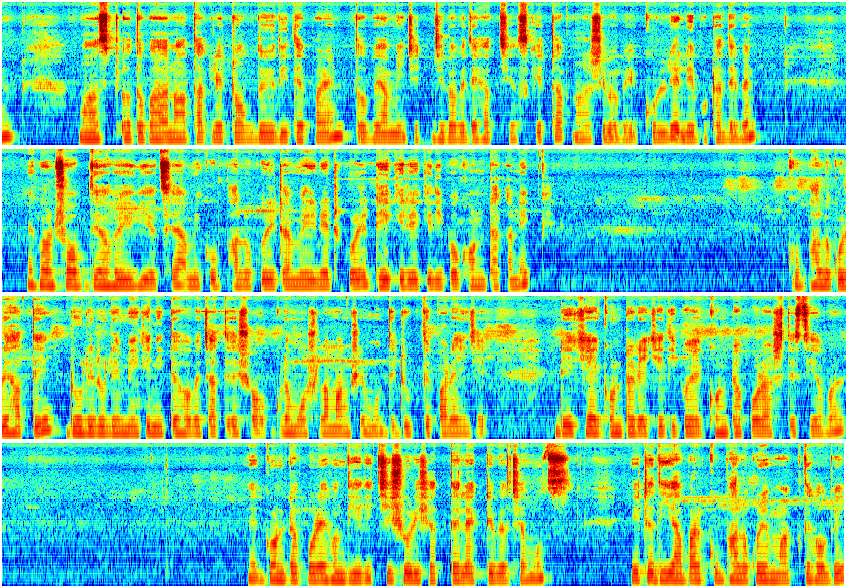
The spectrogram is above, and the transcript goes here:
মাস্ট অথবা না থাকলে টক দইও দিতে পারেন। তবে আমি যেভাবে দেখাচ্ছি আজকে এটা আপনারা সেভাবে করলে লেবুটা দেবেন। এখন সব দেওয়া হয়ে গিয়েছে। আমি খুব ভালো করে এটা মেরিনেট করে ঢেকে রেখে দিব ঘন্টাখানেক। খুব ভালো করে হাতে ডলে ডলে মেখে নিতে হবে যাতে সবগুলো মশলা মাংসের মধ্যে ঢুকতে পারে। যে রেখে এক ঘণ্টা রেখে দিব, এক ঘণ্টা পর আসতেছি আবার। এক ঘণ্টা পরে এখন দিয়ে দিচ্ছি সরিষার তেল এক টেবিল চামচ। এটা দিয়ে আবার খুব ভালো করে মাখতে হবে।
